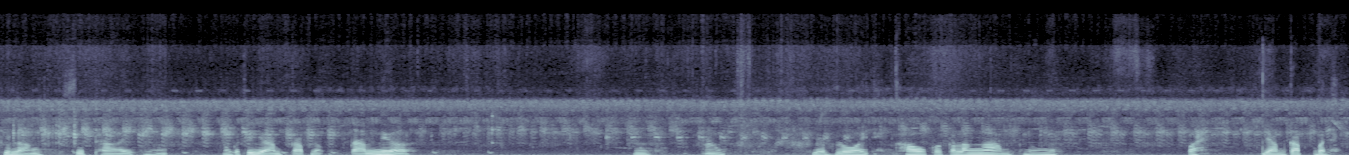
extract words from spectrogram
คือหลังสุดท้ายนะมันก็จะยามกลับเนาะตามเนื้ออืมเอาเรียบร้อย เข้าก็กำลังงามน้องเลยไปยามกลับบัดนี้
